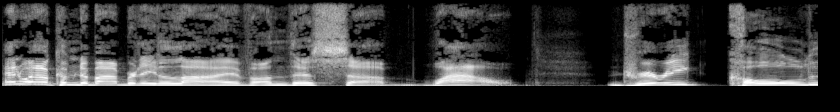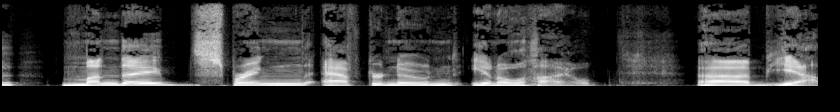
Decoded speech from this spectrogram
And welcome to Bob Burney Live on this, uh, wow, dreary, cold Monday spring afternoon in Ohio. Uh, yeah,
